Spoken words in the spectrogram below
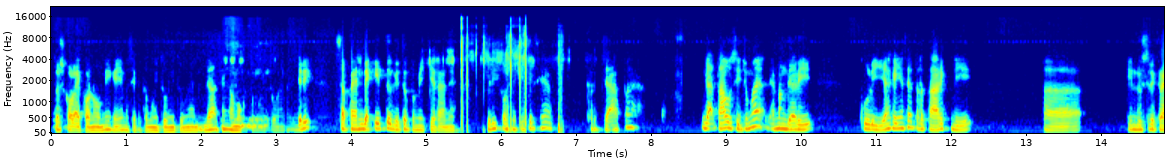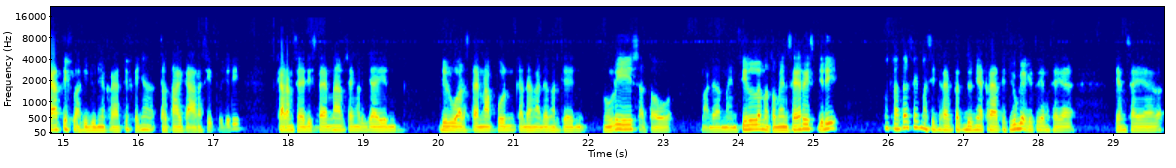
Terus kalau ekonomi kayaknya masih ketemu hitung-hitungan. Enggak, saya nggak mau ketemu hitungan. Jadi sependek itu gitu pemikirannya. Jadi kalau saya pikir saya kerja apa nggak tahu sih. Cuma emang dari kuliah kayaknya saya tertarik di eh, industri kreatif lah di dunia kreatif kayaknya tertarik ke arah situ. Jadi sekarang saya di stand up, saya ngerjain di luar stand up pun kadang ada ngerjain nulis atau ada main film atau main series. Jadi oh ternyata saya masih nyerempet dunia kreatif juga gitu yang saya yang saya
